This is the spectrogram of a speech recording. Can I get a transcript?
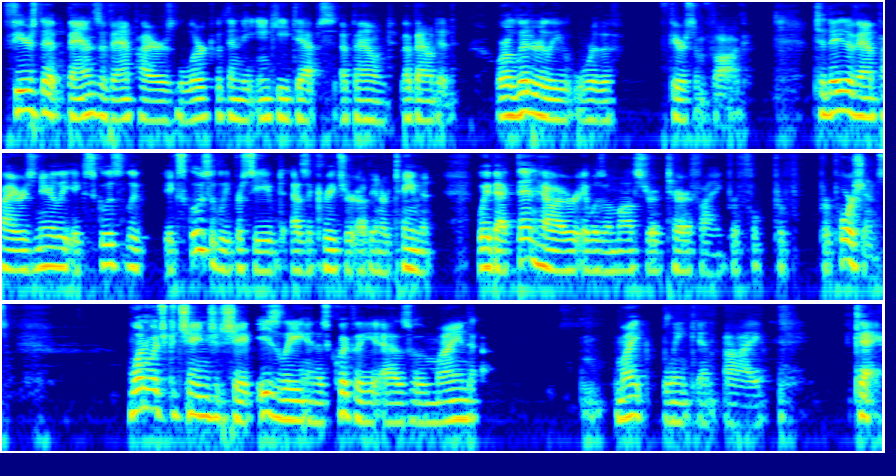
fears that bands of vampires lurked within the inky depths abound, abounded, or literally were the fearsome fog. Today, the vampire is nearly exclusively exclusively perceived as a creature of entertainment. Way back then, however, it was a monster of terrifying proportions one which could change its shape easily and as quickly as the mind might blink an eye. Okay,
